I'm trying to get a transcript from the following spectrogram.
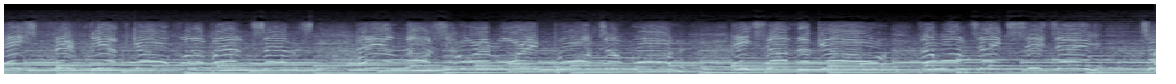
His 50th goal for the Bantams, and he'll not score a more important one. He's not the goal that will take City to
